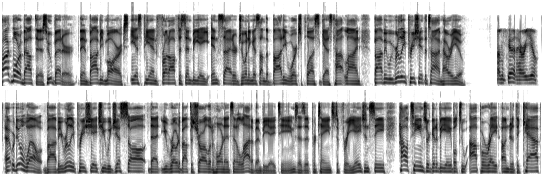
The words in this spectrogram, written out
talk more about this, who better than Bobby Marks, ESPN front office NBA insider, joining us on the Body Works Plus guest hotline. Bobby, we really appreciate the time. How are you? I'm good. How are you? Uh, we're doing well, Bobby. Really appreciate you. We just saw that you wrote about the Charlotte Hornets and a lot of NBA teams as it pertains to free agency, how teams are going to be able to operate under the cap.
